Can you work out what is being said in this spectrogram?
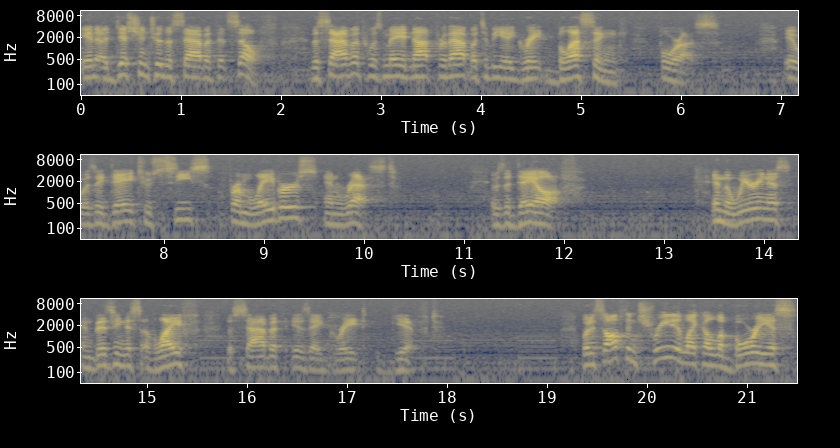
in addition to the Sabbath itself. The Sabbath was made not for that, but to be a great blessing for us. It was a day to cease from labors and rest. It was a day off. In the weariness and busyness of life, the Sabbath is a great gift. But it's often treated like a laborious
